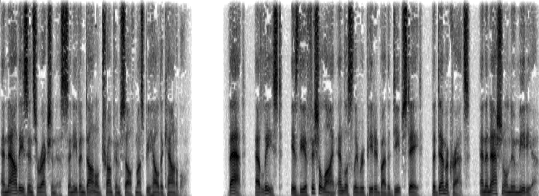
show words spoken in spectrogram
and now these insurrectionists and even Donald Trump himself must be held accountable. That, at least, is the official line endlessly repeated by the deep state, the Democrats, and the national new media,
